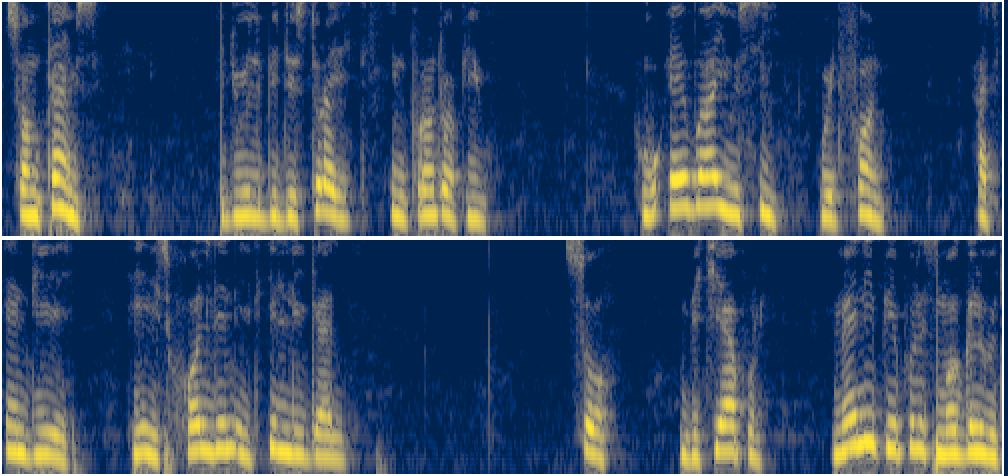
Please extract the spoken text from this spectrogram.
Sometimes it will be destroyed in front of you. Whoever you see with phone at NDA, he is holding it illegally. So be careful. Many people smuggle with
